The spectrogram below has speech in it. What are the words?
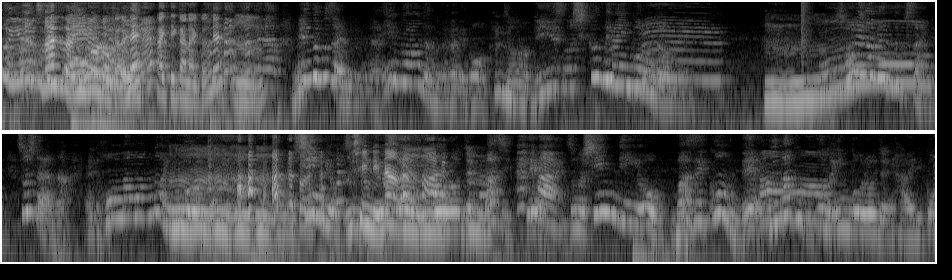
というまずは陰謀論からねね。入っていかないとね。それでな面倒くさいことにな陰謀論者の中でも、うん。その DS の仕組んでる陰謀論者おんねんうんうんそれが面倒くさいねん。そしたらな、えっと、ほんまもんの陰謀 論者うんうんうんうんあの真理を追求真理な陰謀論者に混じって、はい。その真理を混ぜ込んでうあー。まくここの陰謀論者に入り込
